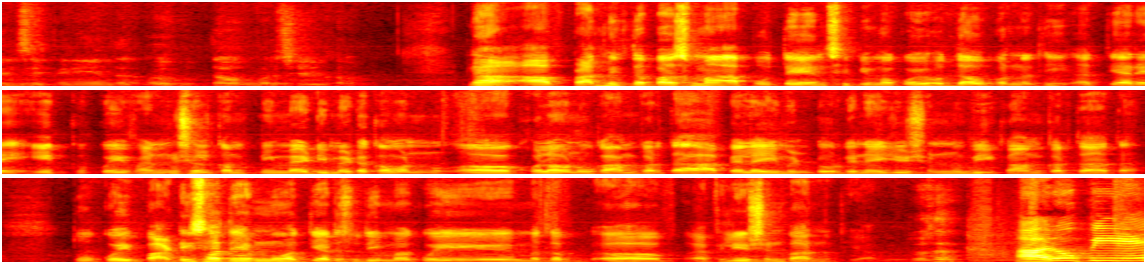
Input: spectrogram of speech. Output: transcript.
એનસીપીની અંદર કોઈ હોદ્દા ઉપર છે ખરો? ના આ પ્રાથમિક તપાસમાં આ પોતે એનસીપીમાં કોઈ હોદ્દા ઉપર નથી. અત્યારે એક કોઈ ફાઇનાન્શિયલ કંપનીમાં ડીમેટ અકાઉન્ટ ખોલાવવાનું કામ કરતા આ પહેલાં ઇવેન્ટ ઓર્ગેનાઇઝેશનનું બી કામ કરતા હતા. તો કોઈ પાર્ટી સાથે એમનું અત્યાર સુધીમાં કોઈ મતલબ એફિલિએશન બહાર નથી આવ્યું. આરોપીએ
